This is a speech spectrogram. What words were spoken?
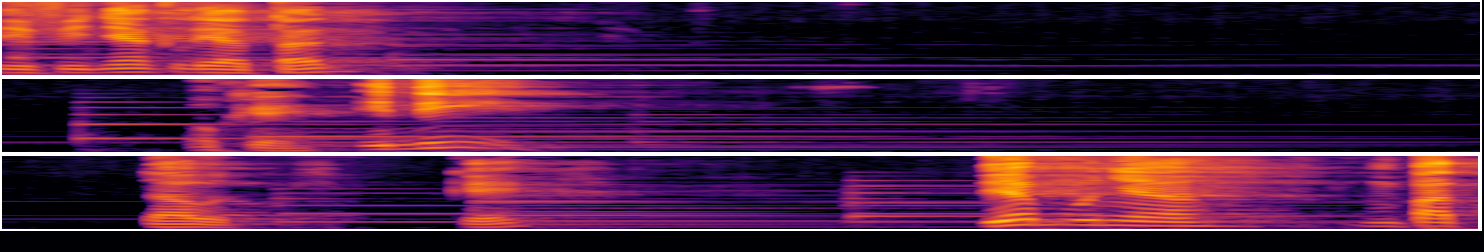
TV-nya kelihatan? Oke, ini Daud. Oke. Dia punya empat,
